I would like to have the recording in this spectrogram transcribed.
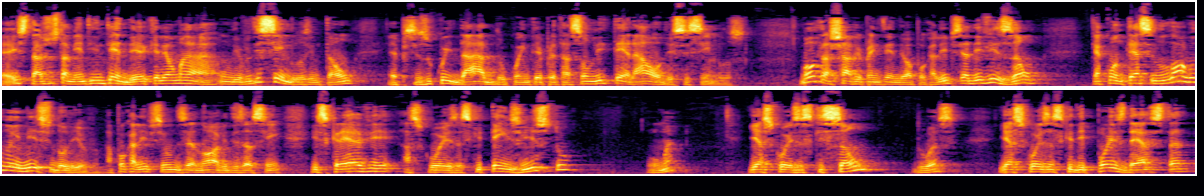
é, está justamente em entender que ele é uma, um livro de símbolos. Então, é preciso cuidado com a interpretação literal desses símbolos. Uma outra chave para entender o Apocalipse é a divisão que acontece logo no início do livro. Apocalipse 1,19 diz assim: Escreve as coisas que tens visto, uma, e as coisas que são, duas, e as coisas que depois desta,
